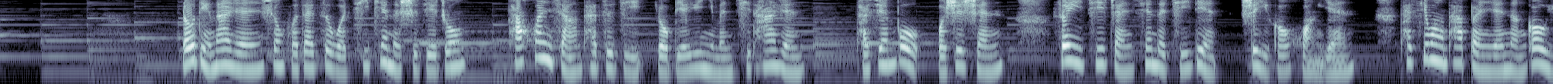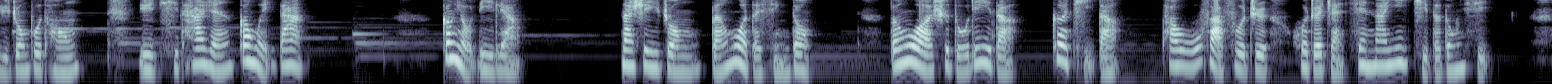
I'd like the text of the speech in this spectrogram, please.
楼顶那人生活在自我欺骗的世界中，他幻想他自己有别于你们其他人，他宣布我是神，所以其展现的起点是一个谎言，他希望他本人能够与众不同，与其他人更伟大、更有力量。那是一种本我的行动。本我是独立的、个体的，它无法复制或者展现那一体的东西。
